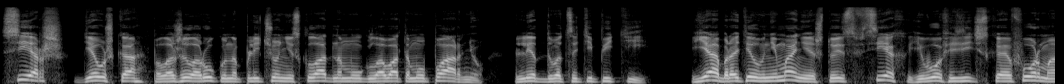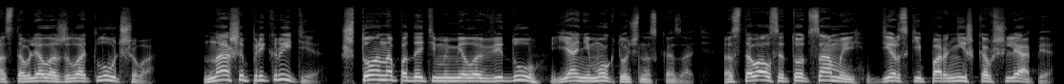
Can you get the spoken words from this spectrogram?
«Серж!» — девушка положила руку на плечо нескладному угловатому парню лет двадцати пяти. Я обратил внимание, что из всех его физическая форма оставляла желать лучшего. Наше прикрытие, что она под этим имела в виду, я не мог точно сказать. Оставался тот самый дерзкий парнишка в шляпе.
